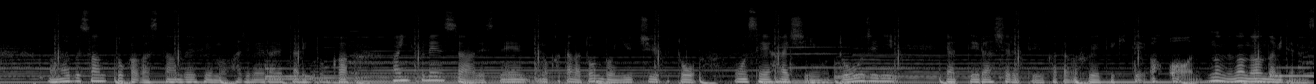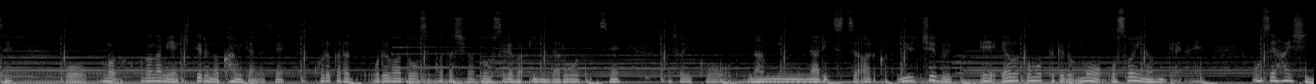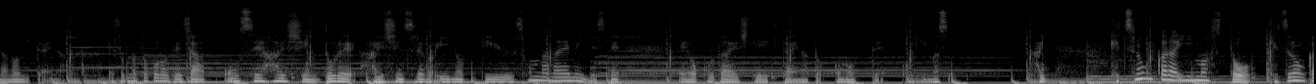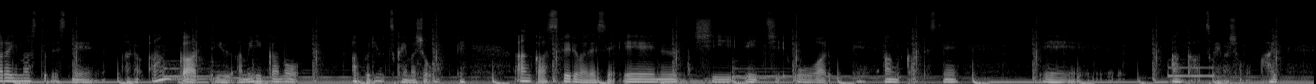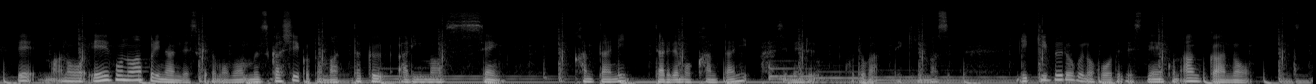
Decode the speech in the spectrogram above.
学さんとかがスタンド FM を始められたりとか、ま、インフルエンサーですね、の方がどんどん YouTube と音声配信を同時にやっていらっしゃるという方が増えてきて、あ、あ、なんだなんだなんだみたいなですね。こうこのこの波は来てるのかみたいなですね、これから俺はどうす私はどうすればいいんだろうですね、そういうこう難民になりつつある方、YouTube えやろうと思ったけど、もう遅いのみたいなね、音声配信なの？みたいな、そんなところで、じゃあ、音声配信、どれ配信すればいいのっていう、そんな悩みにですね、お答えしていきたいなと思っております。はい。結論から言いますと、結論から言いますとですね、あの、アンカーっていうアメリカのアプリを使いましょう。えアンカー、スペルはですね、ANCHOR、アンカーですね。えー、アンカーを使いましょう。はい。で、まあ、の英語のアプリなんですけども、も難しいことは全くありません。簡単に、誰でも簡単に始めることができます。リッキーブログの方でですね、このアンカーの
